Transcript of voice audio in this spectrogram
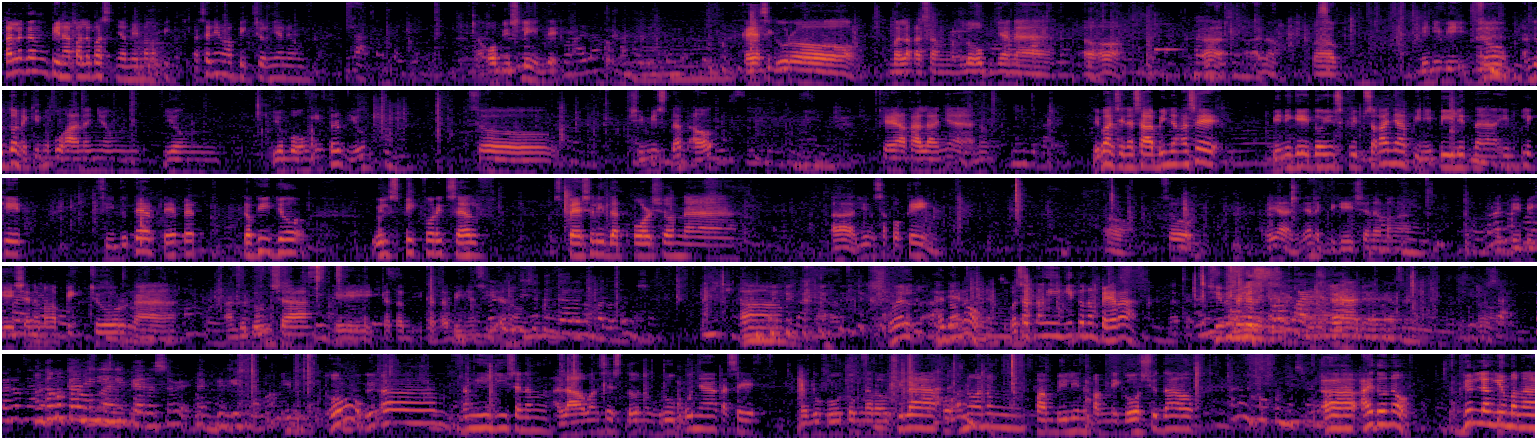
talagang pinapalabas niya, may mga picture. Asan yung mga picture niya ng... Uh, obviously, hindi. Kaya siguro malakas ang loob niya na, oo, ah, ano, uh, binibi, so, ando doon eh, kinukuhanan yung, yung, yung buong interview. So, she missed that out. Kaya akala niya, ano, Di ba, sinasabi niya kasi, binigay daw yung script sa kanya, pinipilit na implicate si Duterte, but the video will speak for itself, especially that portion na ah, yung sa cocaine. Oh, so, ayan, yan, nagbigay siya ng mga, nagbibigay siya ng mga picture na ando doon siya, kay katabi, katabi niya si, ano? Um, well, I don't know. Basta't nangingi ito ng pera. She will just... Hanggang magkano hinihingi pera, sir? Nagbigay siya naman? Oo, oh, um, nangingi siya ng allowances doon ng grupo niya kasi nagugutom na raw sila. O ano-anong pambili ng pangnegosyo daw. Anong grupo niya, sir? Uh, I don't know. Yun lang yung mga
